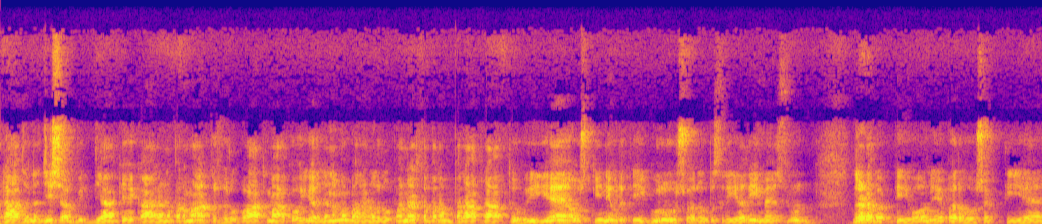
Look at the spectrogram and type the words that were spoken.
राजन, जिस विद्या के कारण परमार्थ स्वरूप आत्मा को यह जन्म भरण रूप, अनर्थ परंपरा प्राप्त हुई है, उसकी निवृत्ति गुरु स्वरूप श्रीहरि में दृढ़ भक्ति होने पर हो सकती है।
